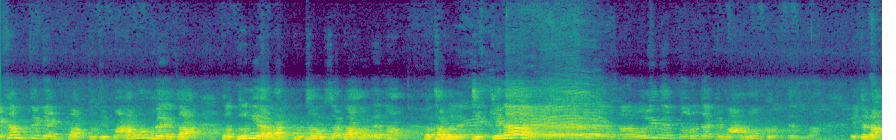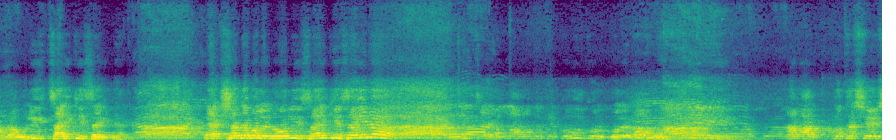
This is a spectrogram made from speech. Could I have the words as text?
এখান থেকে একবার যদি হয়ে তো দুনিয়ার আর কোথাও জায়গা হবে না। কথা বলে ঠিক কিনা? তারা অলিদের দরজাকে করতেন না। জন্য আমরা অলি চাই কি চাই না? একসাথে বলেন, অলি চাই কি চাই না অলি চাই আল্লাহ আমাদেরকে কবুল আমিন। আমার কথা শেষ।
